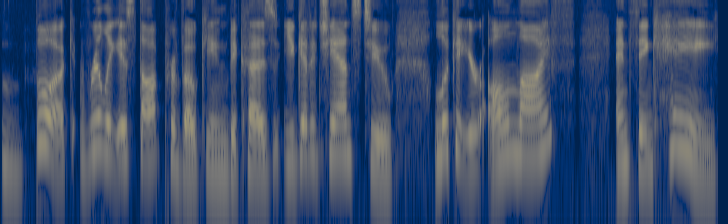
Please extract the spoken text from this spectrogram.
book really is thought provoking because you get a chance to look at your own life and think, hey,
